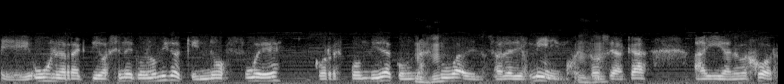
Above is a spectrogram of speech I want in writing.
eh, hubo una reactivación económica que no fue correspondida con una suba de los salarios mínimos. Entonces acá hay a lo mejor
